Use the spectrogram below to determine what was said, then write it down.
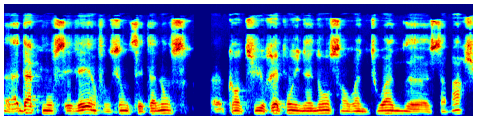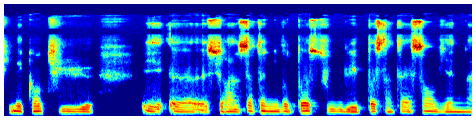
adapte mon CV en fonction de cette annonce. quand tu réponds une annonce en one-to-one, ça marche, mais quand tu es sur un certain niveau de poste où les postes intéressants viennent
